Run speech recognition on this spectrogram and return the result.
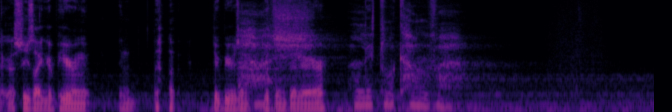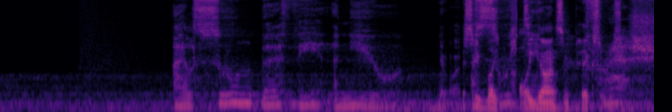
I guess she's like appearing in. she appears in, within thin air. Little Calva. Soon birth thee anew. You know, I see like polygons and pixels.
